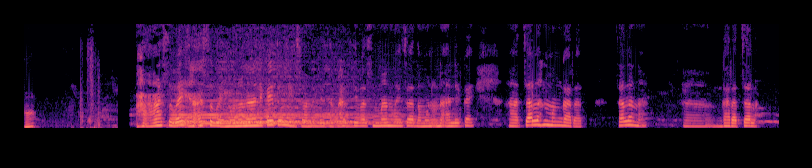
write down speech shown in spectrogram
हां? हां असं वय असं म्हणून आले काय तुम्ही? सोनालीचा वाढदिवस मानवायचा म्हणून आले काय? हां चला मग घरात. चला ना. घरात चला.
